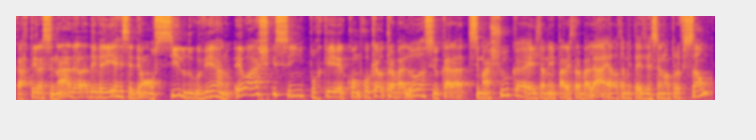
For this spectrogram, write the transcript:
carteira assinada, ela deveria receber um auxílio do governo? Eu acho que sim, porque como qualquer outro trabalhador, se o cara se machuca, ele também para de trabalhar, ela também está exercendo uma profissão.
